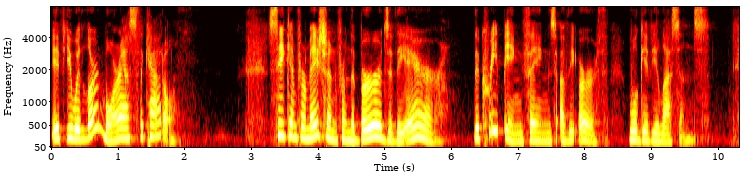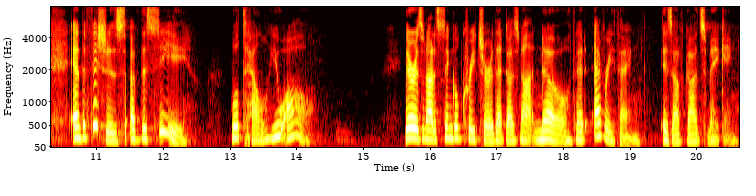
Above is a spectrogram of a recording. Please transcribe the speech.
If you would learn more, ask the cattle. Seek information from the birds of the air, the creeping things of the earth will give you lessons. And the fishes of the sea will tell you all. There is not a single creature that does not know that everything is of God's making.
